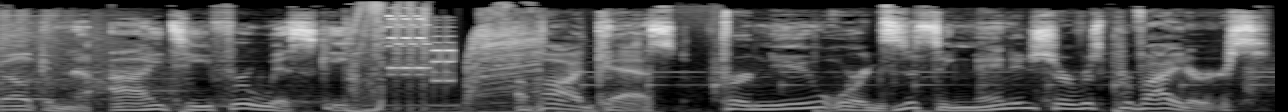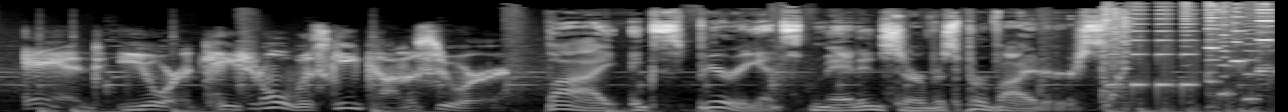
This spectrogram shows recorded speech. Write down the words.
Welcome to IT for Whiskey, a podcast for new or existing managed service providers and your occasional whiskey connoisseur. by experienced managed service providers.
